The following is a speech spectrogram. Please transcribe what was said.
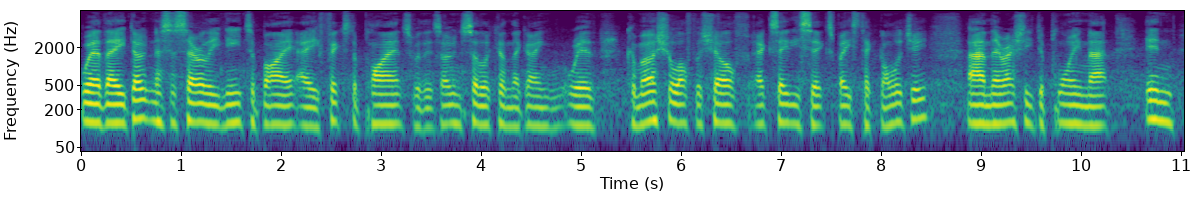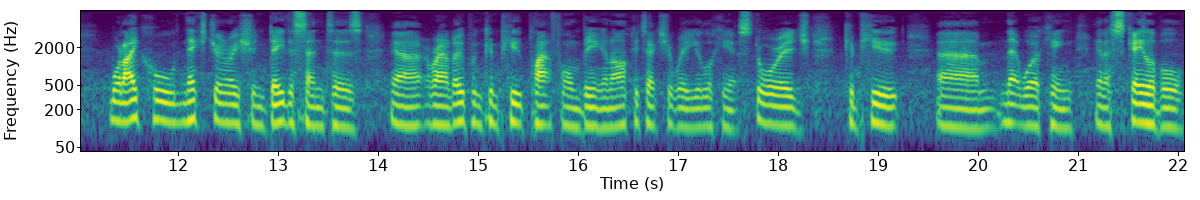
where they don't necessarily need to buy a fixed appliance with its own silicon. They're going with commercial off-the-shelf x86-based technology, and they're actually deploying that in what I call next generation data centers uh, around open compute platform being an architecture where you're looking at storage, compute, um, networking in a scalable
